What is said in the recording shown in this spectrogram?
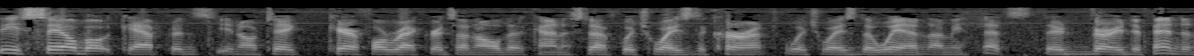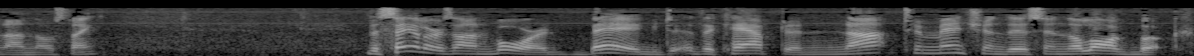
these sailboat captains, you know, take careful records on all that kind of stuff. Which way's the current? Which way's the wind? I mean, that's they're very dependent on those things. The sailors on board begged the captain not to mention this in the logbook.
